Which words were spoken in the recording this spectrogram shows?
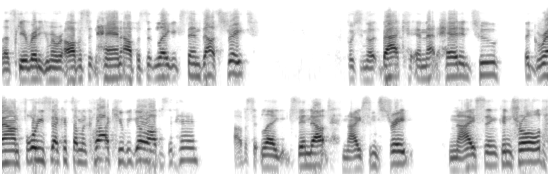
Let's get ready. Remember, opposite hand, opposite leg extends out straight. Pushing that back and that head into the ground. 40 seconds on the clock. Here we go. Opposite hand, opposite leg, extend out nice and straight, nice and controlled.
